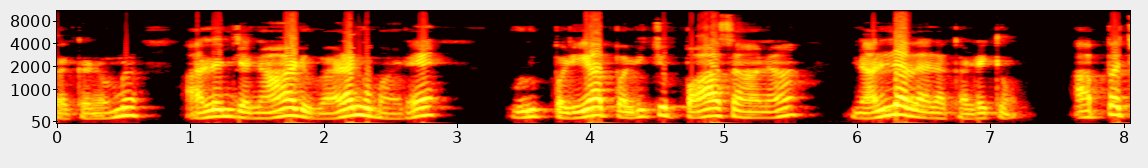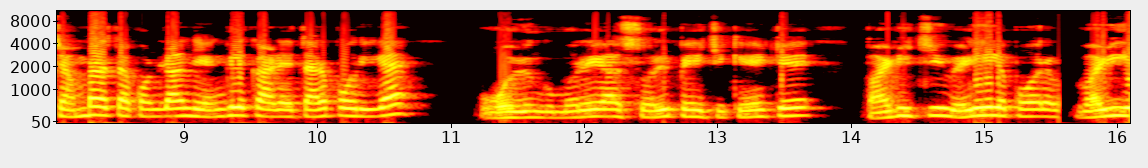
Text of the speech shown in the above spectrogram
பெக்கணும்னு அலைஞ்ச நாடு வழங்குமாறு உருப்படியா படிச்சு பாஸ் ஆனா நல்ல வேலை கிடைக்கும். அப்ப சம்பளத்தை கொண்டாந்து எங்களுக்கு அடைய தரப்போறீங்க? ஒழுங்கு முறையா சொல் பேச்சு கேட்டு படிச்சு வெளியில போற வழிய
